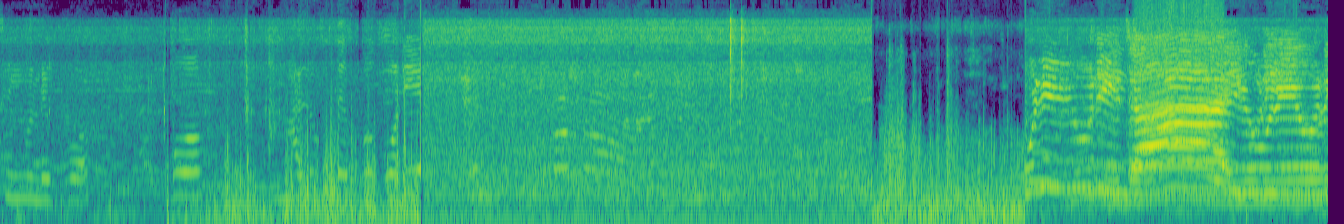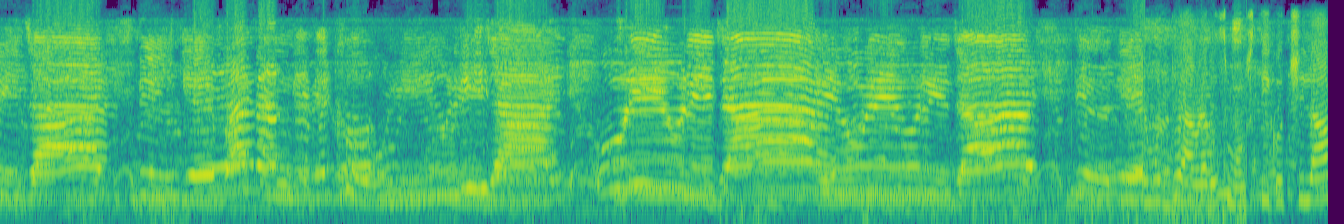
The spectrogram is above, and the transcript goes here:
সিংহ দেখব ভালুক দেখব পরে মস্তি করছিলাম।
